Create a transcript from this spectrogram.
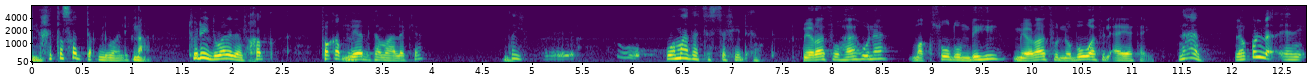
يا أخي تصدق بمالك. نعم. تريد ولدا فقط فقط ليرث مالك؟ طيب آه، وماذا تستفيد أنت؟ ميراث ها هنا مقصود به ميراث النبوة في الآيتين. نعم. لو قلنا يعني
